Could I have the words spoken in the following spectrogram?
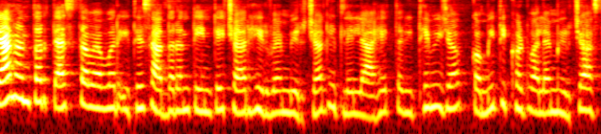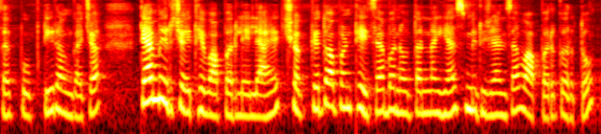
त्यानंतर त्याच तव्यावर इथे साधारण तीन ते चार हिरव्या मिरच्या घेतलेल्या आहेत. तर इथे मी ज्या कमी तिखटवाल्या मिरच्या असतात पोपटी रंगाच्या त्या मिरच्या इथे वापरलेल्या आहेत. शक्यतो आपण ठेचा बनवताना ह्याच मिरच्यांचा वापर करतो.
